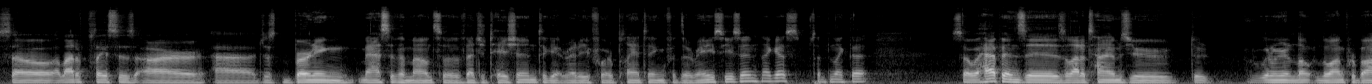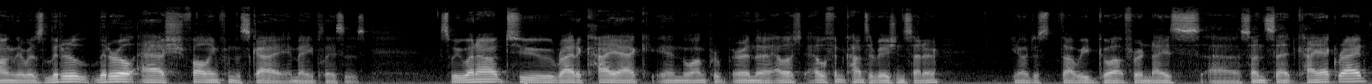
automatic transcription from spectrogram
So a lot of places are uh, just burning massive amounts of vegetation to get ready for planting for the rainy season. I guess something like that. So what happens is a lot of times you're when we were in Luang Prabang, there was literal literal ash falling from the sky in many places. So we went out to ride a kayak in Luang or in the Elephant Conservation Center. You know, just thought we'd go out for a nice uh, sunset kayak ride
